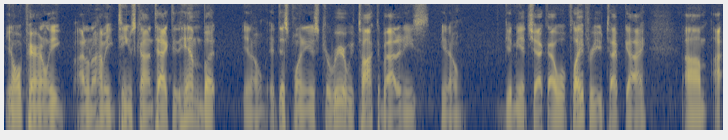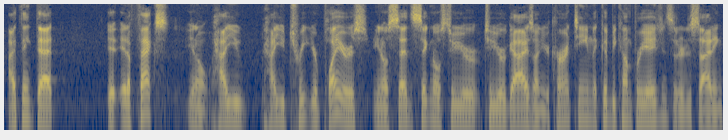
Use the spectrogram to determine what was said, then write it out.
you know apparently I don't know how many teams contacted him, but you know at this point in his career, we've talked about it. He's you know give me a check, I will play for you type guy. Um, I, I, think that it, it affects you know how you how you treat your players. You know, said signals to your to your guys on your current team that could become free agents that are deciding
